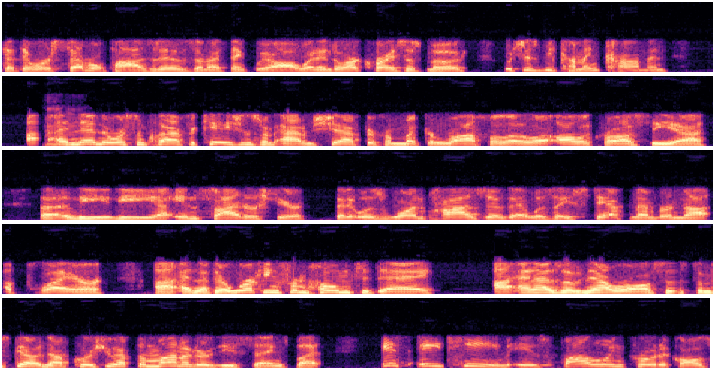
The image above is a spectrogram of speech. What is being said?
that there were several positives, and I think we all went into our crisis mode, which is becoming common. Uh, and then there were some clarifications from Adam Schefter, from Mike Garafolo, all across the uh, uh, the the uh, insiders here that it was one positive that was a staff member, not a player, uh, and that they're working from home today. Uh, and as of now, we're all systems go. Now, of course, you have to monitor these things, but if a team is following protocols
